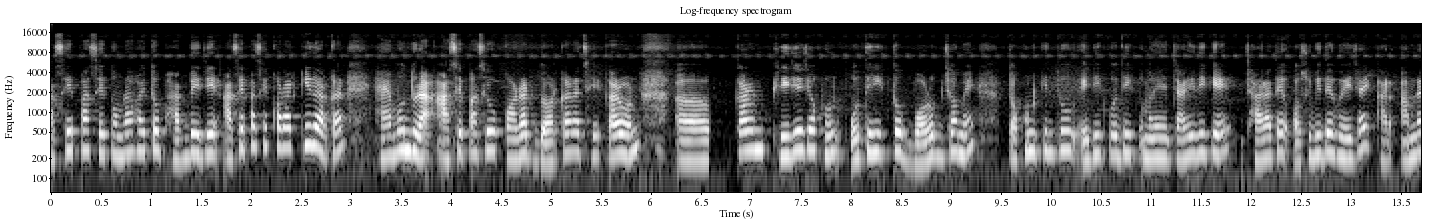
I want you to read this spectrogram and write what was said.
আশেপাশে তোমরা হয়তো ভাববে যে আশেপাশে করার কি দরকার? হ্যাঁ বন্ধুরা, আশেপাশেও করার দরকার আছে। কারণ কারণ ফ্রিজে যখন অতিরিক্ত বরফ জমে, তখন কিন্তু এদিক ওদিক মানে চারিদিকে ছাড়াতে অসুবিধে হয়ে যায়। আর আমরা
